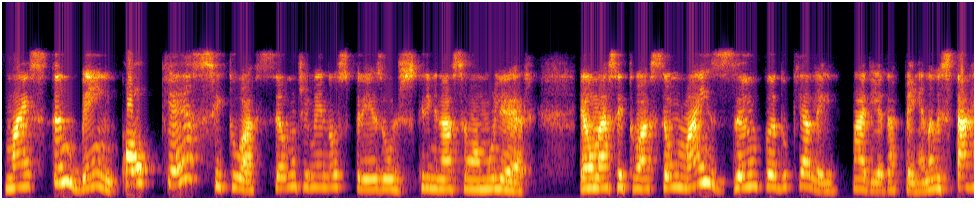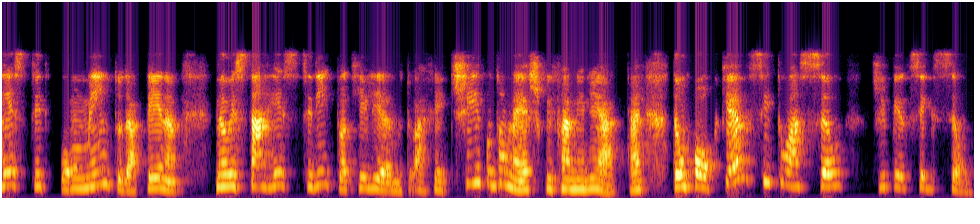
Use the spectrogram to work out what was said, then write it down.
mas também qualquer situação de menosprezo ou discriminação à mulher. É uma situação mais ampla do que a lei Maria da Penha. Não está restrito, o aumento da pena não está restrito àquele âmbito afetivo, doméstico e familiar. Tá? Então, qualquer situação de perseguição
